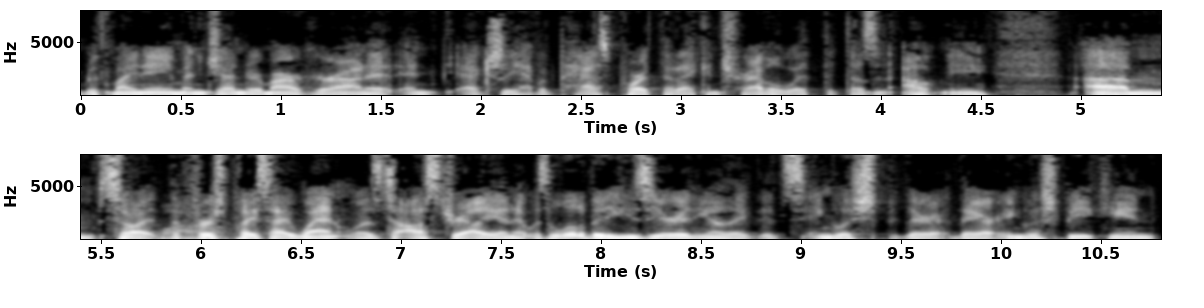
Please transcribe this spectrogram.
with my name and gender marker on it, and actually have a passport that I can travel with that doesn't out me. Um, so I, the first place I went was to Australia, and it was a little bit easier. You know, they, it's English. They're they are English speaking.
